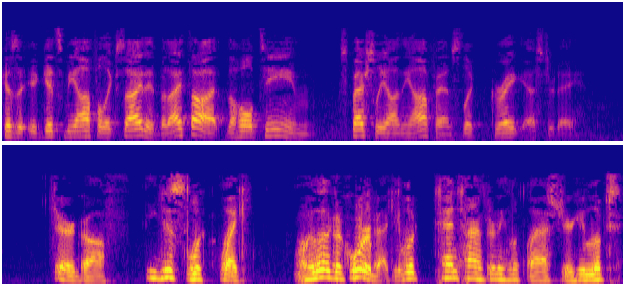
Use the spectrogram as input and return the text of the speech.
because it, it gets me awful excited. But I thought the whole team especially on the offense, looked great yesterday. Jared Goff, he just looked like well, he looked like a quarterback. He looked ten times better than he looked last year. He looked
